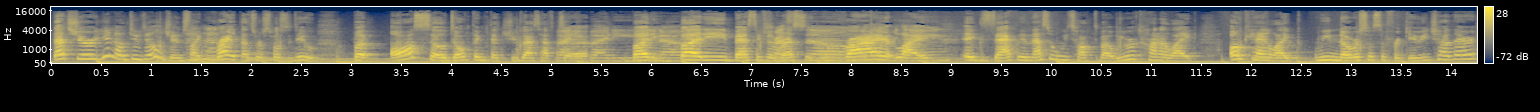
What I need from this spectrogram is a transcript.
that's your, you know, due diligence. Mm-hmm. Like, right, that's what we're supposed to do. But also don't think that you guys have buddy, to buddy, buddy, you know, buddy, bestie for the rest of right. Like exactly. And that's what we talked about. We were kind of like okay, like we know we're supposed to forgive each other,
